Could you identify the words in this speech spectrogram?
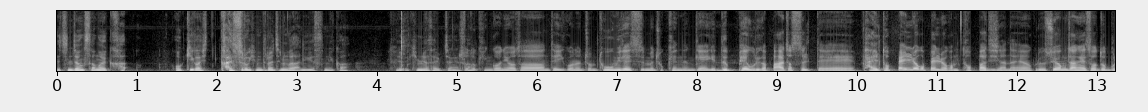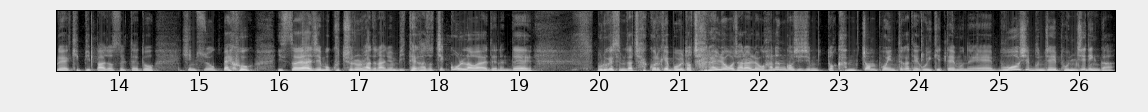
이 진정성을 가- 얻기가 갈수록 힘들어지는 것 아니겠습니까? 예, 김 여사 입장에서. 저도 김건희 여사한테 이거는 좀 도움이 됐으면 좋겠는 게 이게 늪에 우리가 빠졌을 때 발 더 빼려고 빼려고 하면 더 빠지잖아요. 그리고 수영장에서도 물에 깊이 빠졌을 때도 힘 쑥 빼고 있어야지 뭐 구출을 하든 아니면 밑에 가서 찍고 올라와야 되는데 모르겠습니다. 자꾸 이렇게 뭘 더 잘하려고 잘하려고 하는 것이 지금 또 감점 포인트가 되고 있기 때문에 무엇이 문제의 본질인가,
